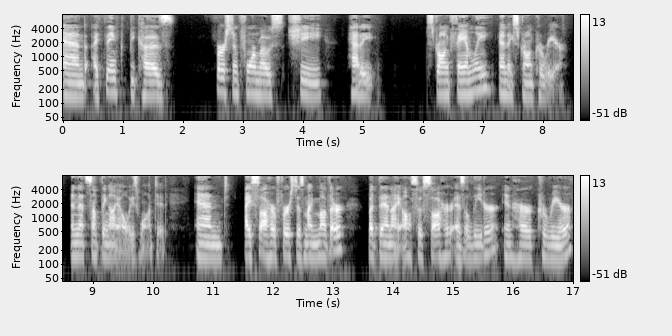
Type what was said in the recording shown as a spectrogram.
And I think because, first and foremost, she had a strong family and a strong career. And that's something I always wanted. And I saw her first as my mother, but then I also saw her as a leader in her career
